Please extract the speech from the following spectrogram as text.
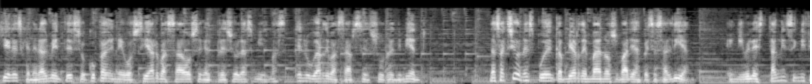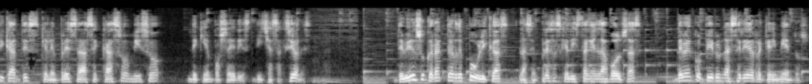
quienes generalmente se ocupan en negociar basados en el precio de las mismas en lugar de basarse en su rendimiento. Las acciones pueden cambiar de manos varias veces al día, en niveles tan insignificantes que la empresa hace caso omiso de quien posee dichas acciones. Debido a su carácter de públicas, las empresas que listan en las bolsas deben cumplir una serie de requerimientos.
